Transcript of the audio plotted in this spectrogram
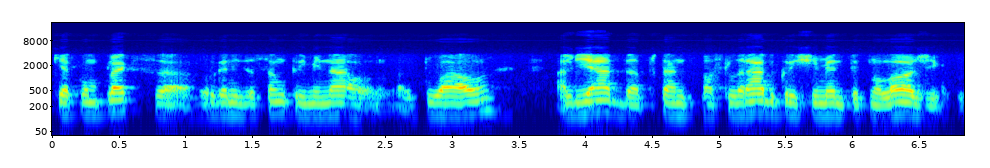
que a complexa organização criminal atual, aliada, portanto, ao acelerado crescimento tecnológico,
